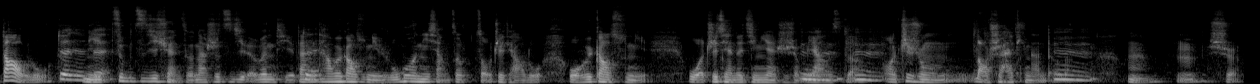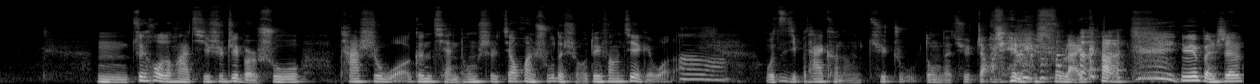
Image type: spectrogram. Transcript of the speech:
道路。你对对你，自不自己选择那是自己的问题，但是他会告诉你，如果你想走走这条路，我会告诉你我之前的经验是什么样子的。嗯嗯哦，这种老师还挺难得的。嗯嗯嗯是，嗯，最后的话，其实这本书它是我跟前同事交换书的时候，对方借给我的。嗯我自己不太可能去主动的去找这类书来看，因为本身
